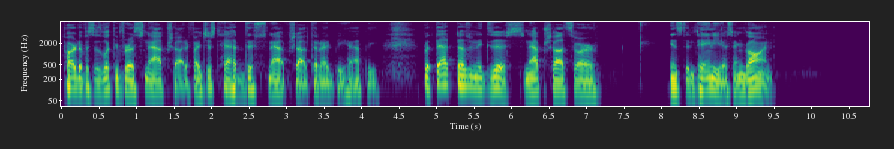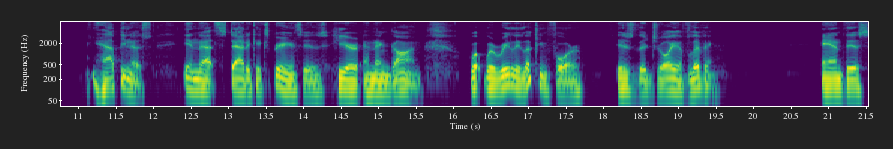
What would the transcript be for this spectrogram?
part of us is looking for a snapshot. If I just had this snapshot, then I'd be happy. But that doesn't exist. Snapshots are instantaneous and gone. Happiness in that static experience is here and then gone. What we're really looking for is the joy of living and this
